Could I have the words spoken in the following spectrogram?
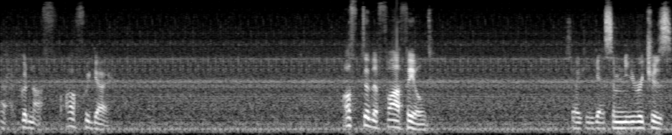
Right, good enough. Off we go. Off to the far field. So we can get some new riches.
